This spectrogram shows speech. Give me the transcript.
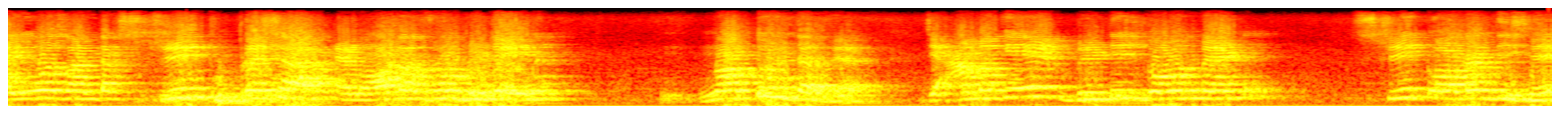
I was under strict pressure and order from Britain not to interfere যে আমাকে ব্রিটিশ গভর্নমেন্ট স্ট্রিক্ট অর্ডার দিছে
